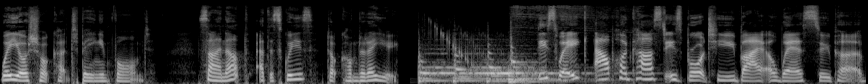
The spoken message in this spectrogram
We're your shortcut to being informed. Sign up at thesquiz.com.au. This week, our podcast is brought to you by Aware Super.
